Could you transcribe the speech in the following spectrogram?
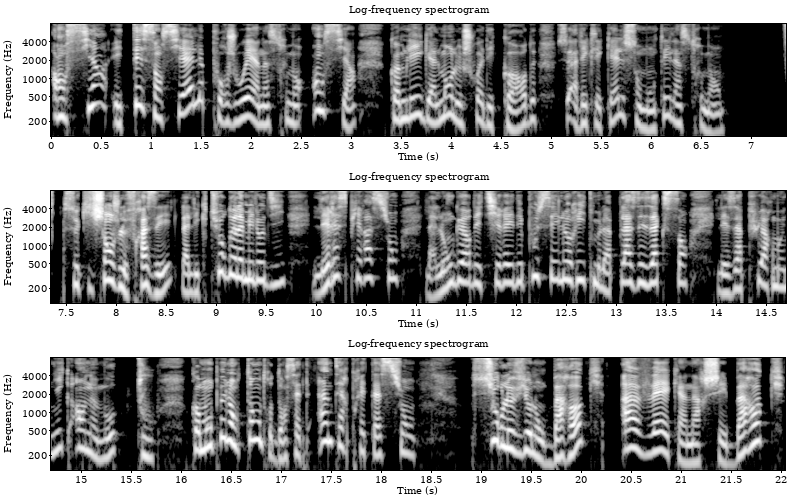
ancien est essentiel pour jouer un instrument ancien, comme l'est également le choix des cordes avec lesquelles sont montés l'instrument ce qui change le phrasé, la lecture de la mélodie, les respirations, la longueur des tirés et des poussées, le rythme, la place des accents, les appuis harmoniques, en un mot, tout. Comme on peut l'entendre dans cette interprétation sur le violon baroque avec un archer baroque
